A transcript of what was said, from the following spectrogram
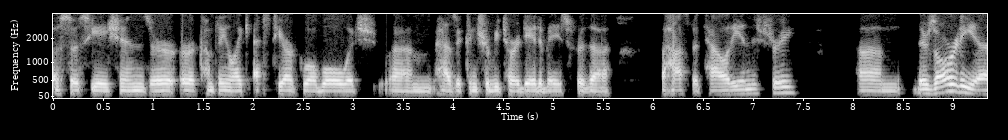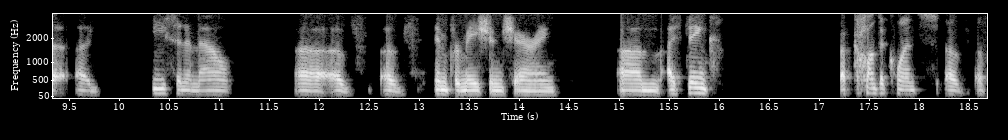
associations or, or, a company like STR Global, which um, has a contributory database for the, the hospitality industry. Um, there's already a, a decent amount uh, of, of information sharing. Um, I think a consequence of, of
